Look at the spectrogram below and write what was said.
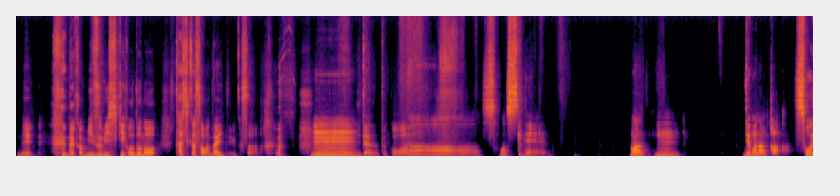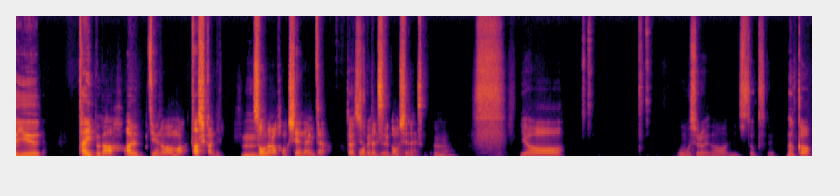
ね なんか水見式ほどの確かさはないというかさうん みたいなとこはーそうっすね。まあ、うん。でもなんか、そういうタイプがあるっていうのは、まあ確かにうんそうなのかもしれないみたいな、確かに思ったりするかもしれないですけど。うん、いやー、面白いな、認知特性。なんか、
